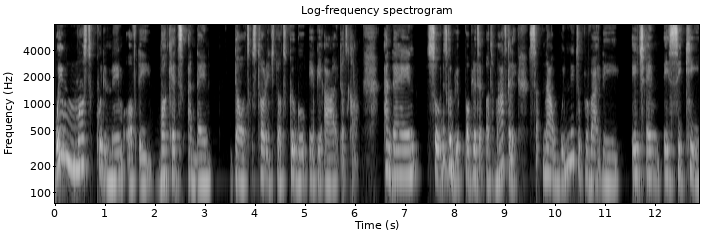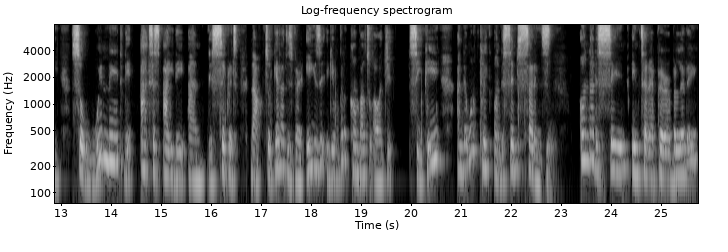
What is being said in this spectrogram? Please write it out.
we must put the name of the bucket and then dot storage dot google api dot com and then so this could be populated automatically so now we need to provide the HMAC key. So we need the access ID and the secret. Now to get that is very easy. Again, we're going to come back to our GCP and then we're to click on the same settings under the same interoperability.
